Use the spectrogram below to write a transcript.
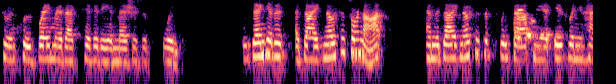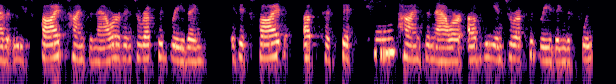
to include brainwave activity and measures of sleep. We then get a, a diagnosis or not, and the diagnosis of sleep apnea is when you have at least five times an hour of interrupted breathing. If it's five up to 15 times an hour of the interrupted breathing, the sleep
